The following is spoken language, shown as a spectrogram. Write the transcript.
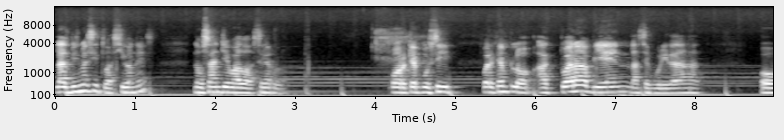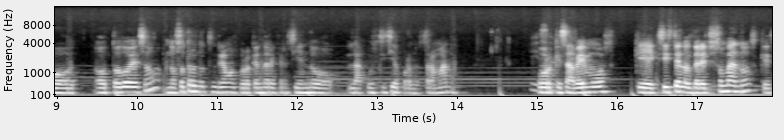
las mismas situaciones nos han llevado a hacerlo. Porque pues si, por ejemplo, actuara bien la seguridad o, o todo eso, nosotros no tendríamos por qué andar ejerciendo la justicia por nuestra mano. Porque sabemos que existen los derechos humanos, que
